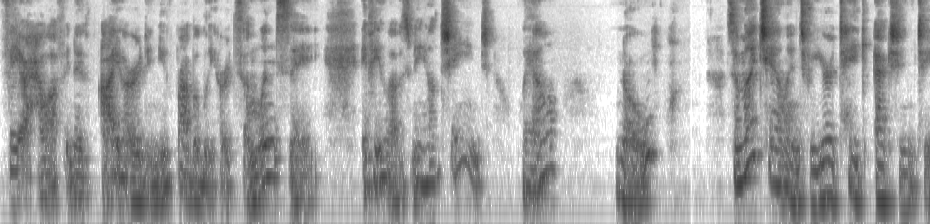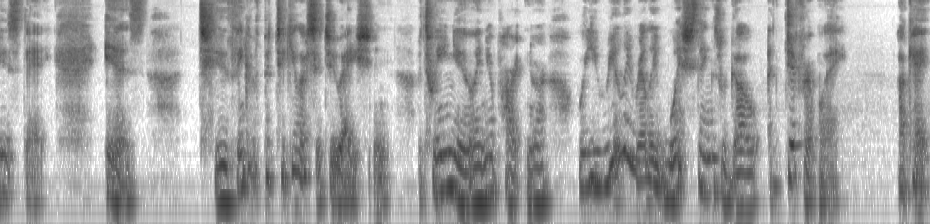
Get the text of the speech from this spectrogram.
fair. How often have I heard, and you've probably heard someone say, if he loves me, he'll change. Well, no. So my challenge for your Take Action Tuesday is to think of a particular situation between you and your partner where you really, really wish things would go a different way. Okay,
